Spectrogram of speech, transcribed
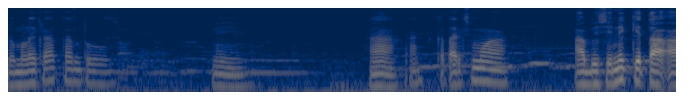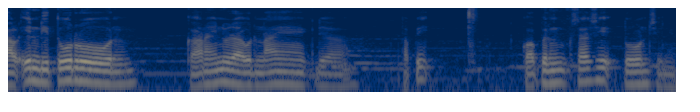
udah mulai kelihatan tuh. Nih. Nah kan ketarik semua. Habis ini kita all in di turun karena ini udah udah naik dia. Tapi feeling saya sih turun sini.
